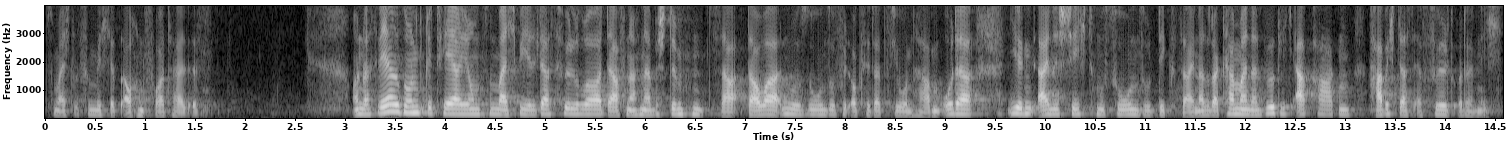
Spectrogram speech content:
zum Beispiel für mich jetzt auch ein Vorteil ist. Und was wäre so ein Kriterium? Zum Beispiel, das Füllrohr darf nach einer bestimmten Dauer nur so und so viel Oxidation haben oder irgendeine Schicht muss so und so dick sein. Also da kann man dann wirklich abhaken, habe ich das erfüllt oder nicht.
